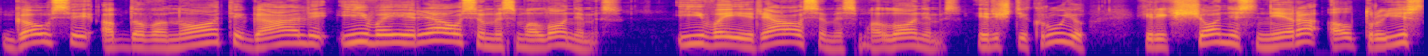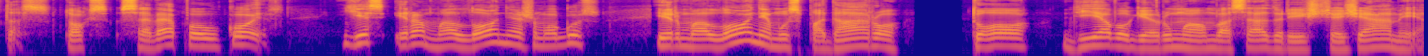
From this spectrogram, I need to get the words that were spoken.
gausiai apdovanoti gali įvairiausiomis malonėmis. Įvairiausiomis malonėmis. Ir iš tikrųjų, krikščionis nėra altruistas, toks save paukojęs. Jis yra malonė žmogus. Ir malonė mus padaro to Dievo gerumo ambasadoriai iš čia žemėje,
